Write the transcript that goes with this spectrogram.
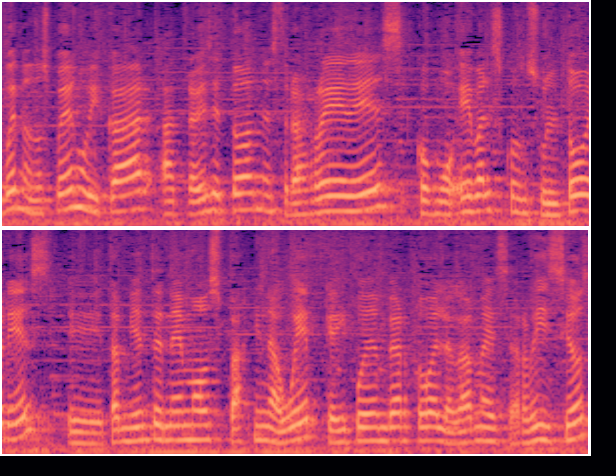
Bueno, nos pueden ubicar a través de todas nuestras redes como Evals Consultores. también tenemos página web que ahí pueden ver toda la gama de servicios.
